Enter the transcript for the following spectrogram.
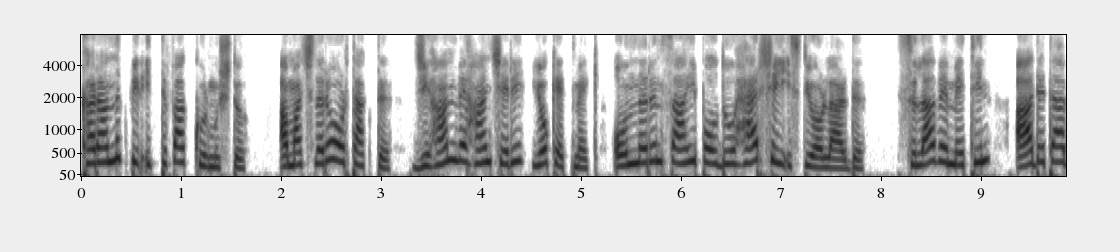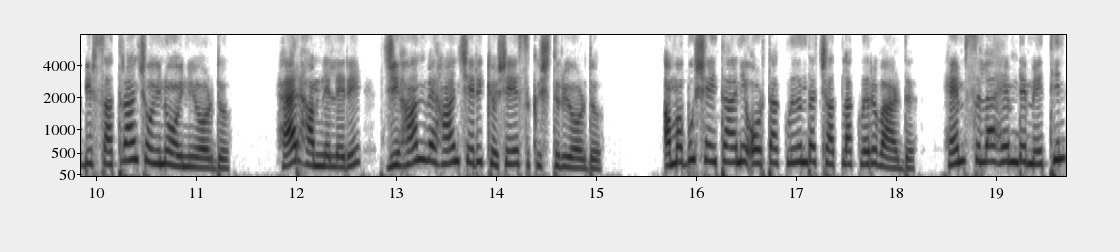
karanlık bir ittifak kurmuştu. Amaçları ortaktı. Cihan ve Hançer'i yok etmek, onların sahip olduğu her şeyi istiyorlardı. Sıla ve Metin adeta bir satranç oyunu oynuyordu. Her hamleleri Cihan ve Hançer'i köşeye sıkıştırıyordu. Ama bu şeytani ortaklığın da çatlakları vardı. Hem Sıla hem de Metin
